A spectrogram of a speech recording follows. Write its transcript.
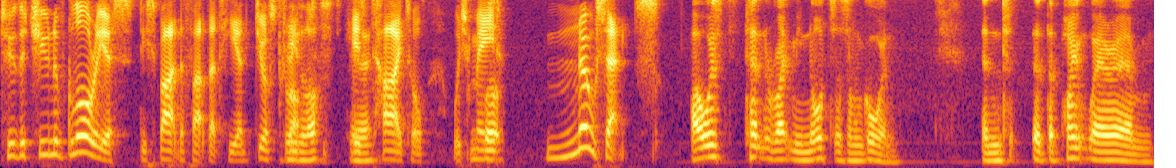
to the tune of Glorious, despite the fact that he had just dropped lost, his yeah. title, which made Well- no sense. I always tend to write me notes as I'm going, and at the point where um,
